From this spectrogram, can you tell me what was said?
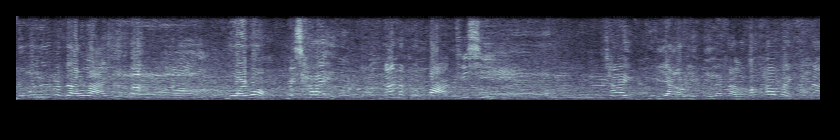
นึกว่าเลือดกำเดาไหลหมวยบอกไม่ใช่ นั่นน่ะคือปากที่ฉีกใช่คือยาวอย่างนี้เลยค่ะแล้วก็เข้าไปข้างใน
